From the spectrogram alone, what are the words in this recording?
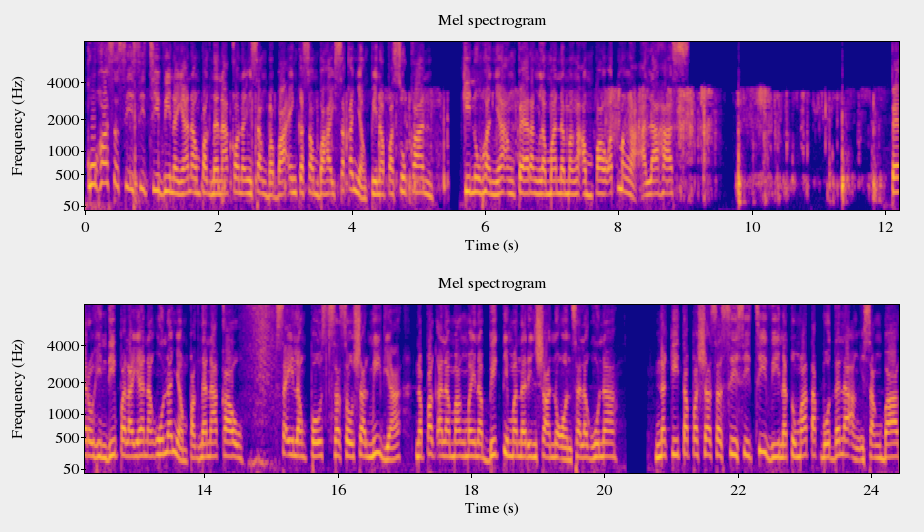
Kuha sa CCTV na yan ang pagnanakaw ng isang babaeng kasambahay sa kanyang pinapasukan. Kinuha niya ang perang laman ng mga ampaw at mga alahas. Pero hindi pala yan ang una niyang pagnanakaw. Sa ilang post sa social media, napag-alamang may nabiktima na rin siya noon sa Laguna. Nakita pa siya sa CCTV na tumatakbo dala ang isang bag.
